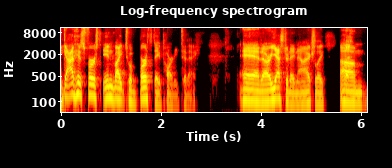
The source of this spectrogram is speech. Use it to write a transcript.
got his first invite to a birthday party today, and or yesterday now actually. Um,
